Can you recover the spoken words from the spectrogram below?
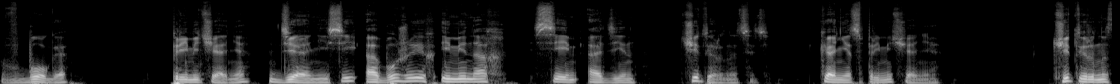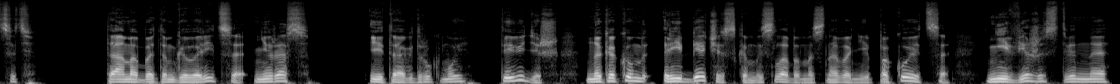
в Бога. Примечание. Дионисий о Божиих именах 7.1.14. Конец примечания. 14. Там об этом говорится не раз. Итак, друг мой, ты видишь, на каком ребяческом и слабом основании покоится невежественная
